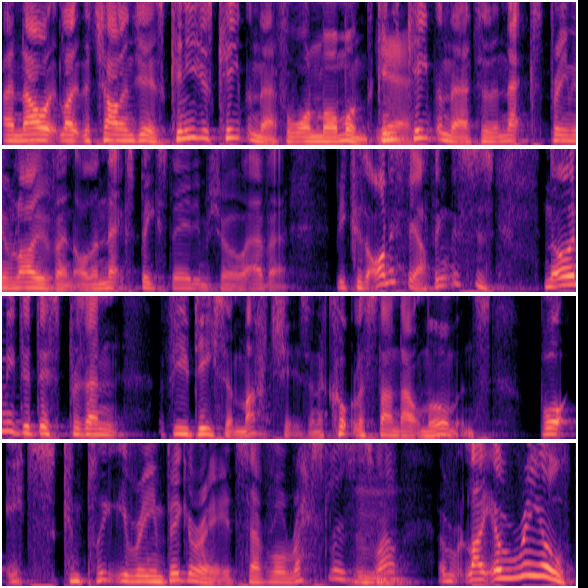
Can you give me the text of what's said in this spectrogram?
And now, it, like the challenge is, can you just keep them there for one more month? Can Yeah. you keep them there to the next premium live event or the next big stadium show or whatever? Because honestly, I think this is not only did this present a few decent matches and a couple of standout moments, but it's completely reinvigorated several wrestlers as well. Hmm. A- Like a real.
